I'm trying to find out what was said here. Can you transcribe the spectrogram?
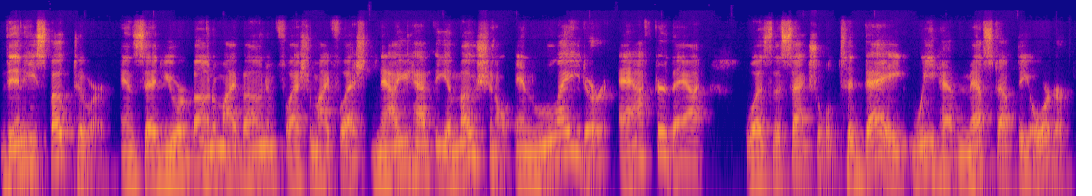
Then he spoke to her and said, You are bone of my bone and flesh of my flesh. Now you have the emotional. And later, after that, was the sexual. Today, we have messed up the order.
